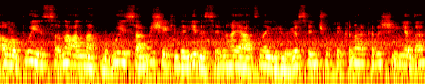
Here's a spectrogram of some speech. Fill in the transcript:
Ama bu insana anlatma. Bu insan bir şekilde yine senin hayatına giriyor. Ya senin çok yakın arkadaşın ya da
